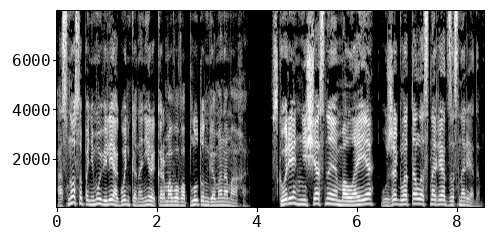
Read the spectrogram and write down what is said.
а с носа по нему вели огонь канониры кормового плутунга Мономаха. Вскоре несчастная Малайя уже глотала снаряд за снарядом.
